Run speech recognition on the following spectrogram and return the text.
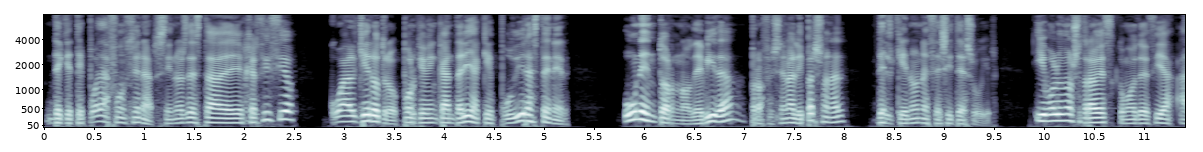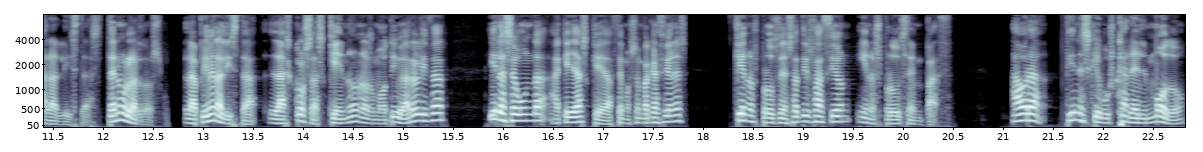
de que te pueda funcionar, si no es de este ejercicio, cualquier otro, porque me encantaría que pudieras tener un entorno de vida profesional y personal del que no necesites huir. Y volvemos otra vez, como te decía, a las listas. Tenemos las dos. La primera lista, las cosas que no nos motiva a realizar, y la segunda, aquellas que hacemos en vacaciones, que nos producen satisfacción y nos producen paz. Ahora tienes que buscar el modo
